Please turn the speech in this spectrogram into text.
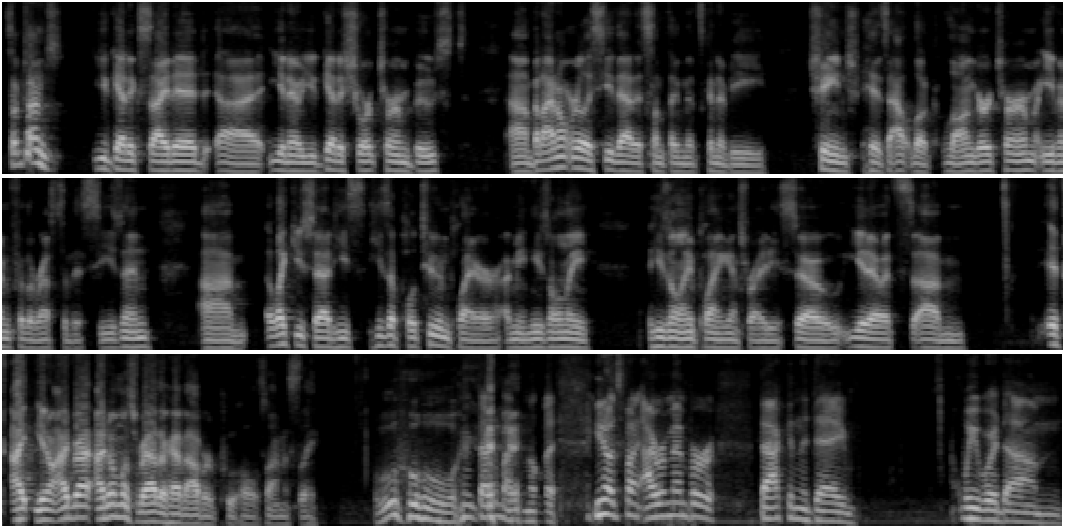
sometimes you get excited. Uh, you know, you get a short term boost um, but I don't really see that as something that's going to be change his outlook longer term, even for the rest of this season. Um, like you said, he's he's a platoon player. I mean, he's only he's only playing against righties, so you know it's um, it's I you know I'd ra- I'd almost rather have Albert Pujols honestly. Ooh, talking about. You know, it's funny. I remember back in the day we would um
